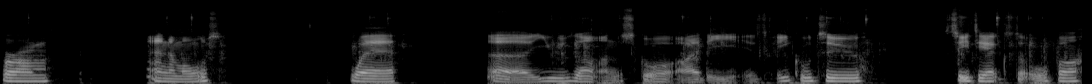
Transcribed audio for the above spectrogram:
from animals where uh, user underscore id is equal to ctx.author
